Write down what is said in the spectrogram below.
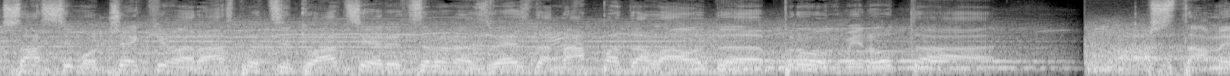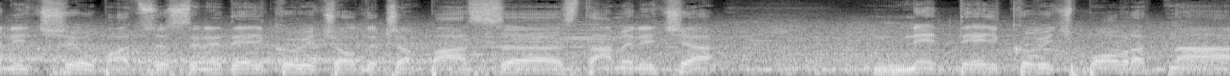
Sasvim očekivan raspad situacije jer je Crvena zvezda napadala od prvog minuta. Stamenić, ubacuje se Nedeljković, odličan pas Stamenića. Nedeljković povratna.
